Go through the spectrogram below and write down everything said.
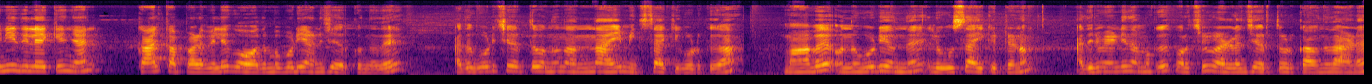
ഇനി ഇതിലേക്ക് ഞാൻ കാൽ കപ്പളവിൽ ഗോതമ്പ് പൊടിയാണ് ചേർക്കുന്നത്. അതുകൂടി ചേർത്ത് ഒന്ന് നന്നായി മിക്സാക്കി കൊടുക്കുക. മാവ് ഒന്നുകൂടി ഒന്ന് ലൂസായി കിട്ടണം. അതിനുവേണ്ടി നമുക്ക് കുറച്ച് വെള്ളം ചേർത്ത് കൊടുക്കാവുന്നതാണ്.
